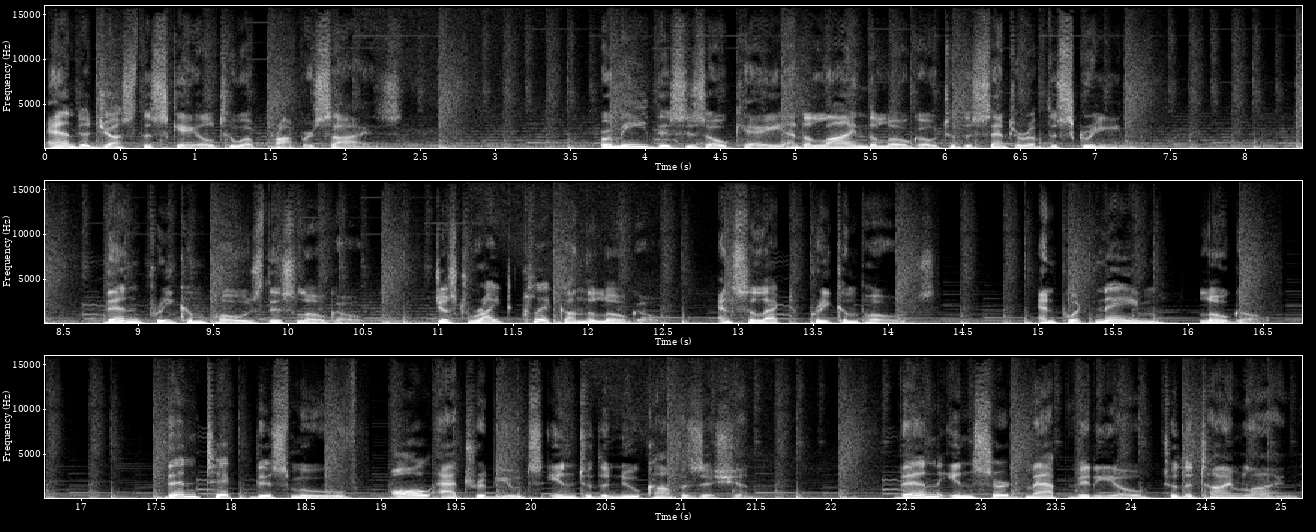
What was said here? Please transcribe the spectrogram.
and adjust the scale to a proper size. For me, this is okay and align the logo to the center of the screen. Then pre-compose this logo. Just right-click on the logo and select Pre-compose. And put Name Logo. Then tick this move all attributes into the new composition. Then insert Map Video to the timeline.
